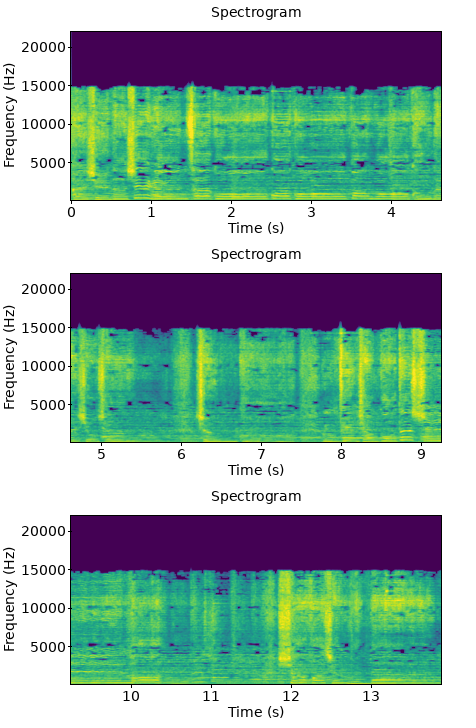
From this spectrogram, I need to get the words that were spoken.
感谢那些人擦过、刮过，帮我苦难修成正果。品尝过的失落，消化成温暖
